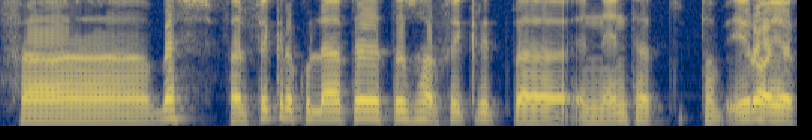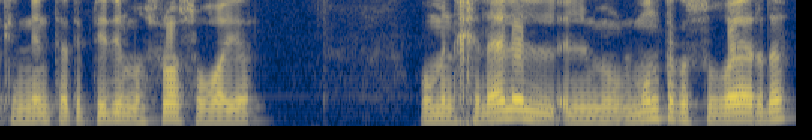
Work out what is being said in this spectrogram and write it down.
فبس، فالفكرة كلّها ابتدت تظهر فكرة إن أنت طَب إيه رأيك إن أنت تبتدي المشروع صغير؟ ومن خلال ال الم المنتج الصغير ده،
